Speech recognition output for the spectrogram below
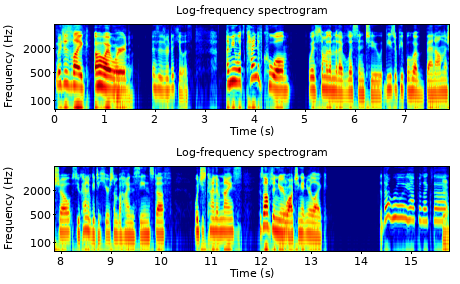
which is like, oh my word, Uh, this is ridiculous. I mean, what's kind of cool with some of them that I've listened to, these are people who have been on the show, so you kind of get to hear some behind the scenes stuff, which is kind of nice. Because often you're Yeah. watching it and you're like, did that really happen like that? Yeah.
